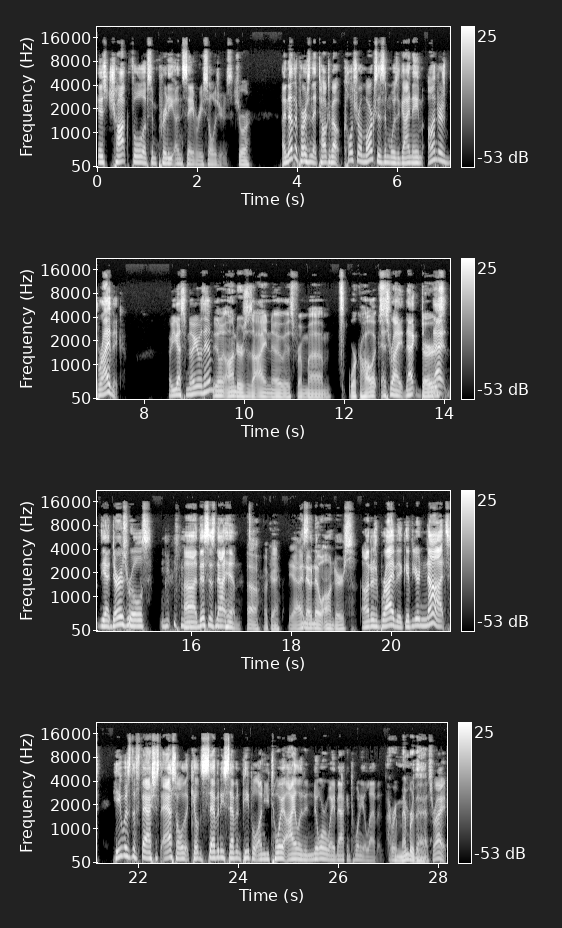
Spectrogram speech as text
is chock full of some pretty unsavory soldiers. Sure. Another person that talked about cultural Marxism was a guy named Anders Breivik. Are you guys familiar with him? The only Anders as I know is from um, Workaholics. That's right. That Ders. that yeah, Ders rules. uh, this is not him. oh, okay. Yeah, I know no Anders. Anders Breivik. If you're not, he was the fascist asshole that killed 77 people on Utoya Island in Norway back in 2011. I remember that. That's right.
